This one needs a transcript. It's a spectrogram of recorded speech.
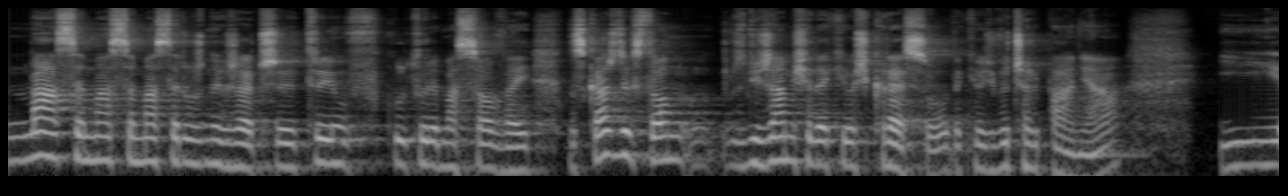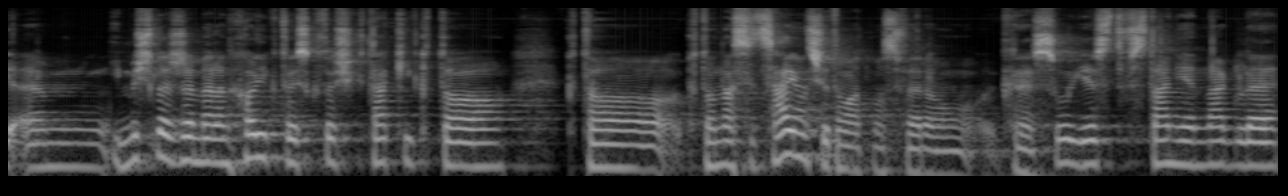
masę, masę, masę różnych rzeczy, triumf kultury masowej. No z każdych stron zbliżamy się do jakiegoś kresu, do jakiegoś wyczerpania i, I myślę, że melancholik to jest ktoś taki, kto, kto, kto nasycając się tą atmosferą kresu, jest w stanie nagle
